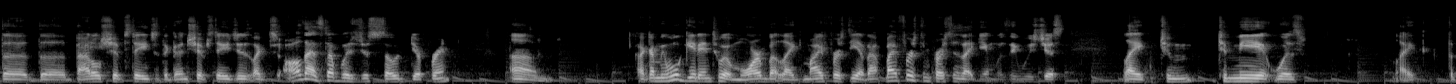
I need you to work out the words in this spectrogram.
the the battleship stages, the gunship stages, like all that stuff was just so different. Um, like I mean, we'll get into it more, but like my first, yeah, that, my first impression of that game was it was just like to to me it was like the.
